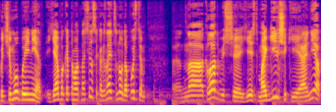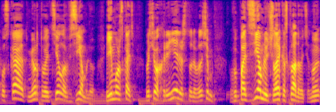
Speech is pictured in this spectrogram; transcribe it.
почему бы и нет. Я бы к этому относился, как знаете, ну допустим, на кладбище есть могильщики, и они опускают мертвое тело в землю. И им можно сказать, вы что, охренели что ли? Зачем вы под землю человека складываете? Ну,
